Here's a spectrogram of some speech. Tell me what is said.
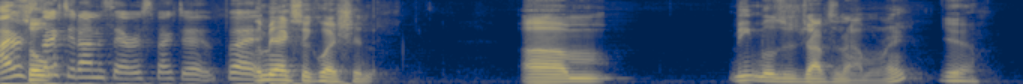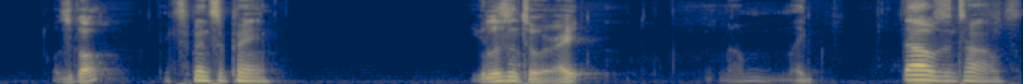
I So- respect it. Honestly, I respect it. But Let me ask you a question. Um, Meek Mill just dropped an album, right? Yeah, What's it called? expensive pain, You listen to it, right? like thousand times.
